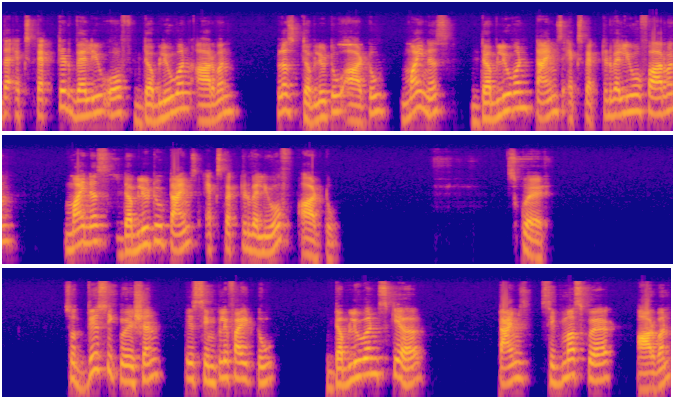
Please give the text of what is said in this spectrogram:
the expected value of W1 R1 plus W2 R2 minus W1 times expected value of R1 minus W2 times expected value of R2 squared. So this equation is simplified to W1 square times sigma square R1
